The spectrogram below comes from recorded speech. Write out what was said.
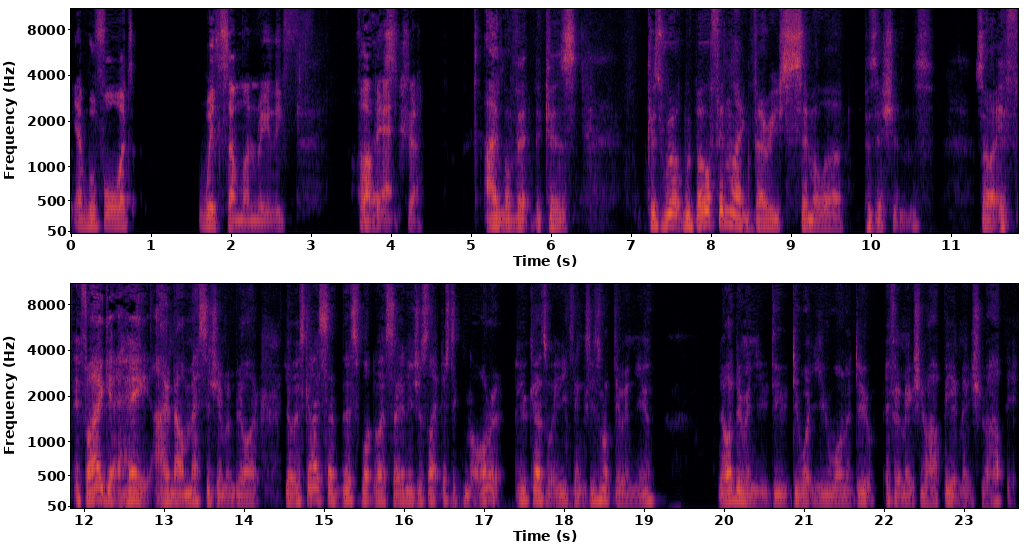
yeah, move forward with someone really for that oh, bit extra. I love it because because we're we're both in like very similar positions. So if if I get hate, I now message him and be like, "Yo, this guy said this. What do I say?" And he's just like, "Just ignore it. Who cares what he thinks? He's not doing you. You're doing you. Do do what you want to do. If it makes you happy, it makes you happy."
